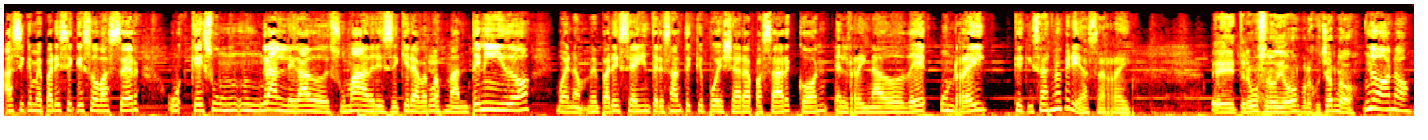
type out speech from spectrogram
así que me parece que eso va a ser, que es un, un gran legado de su madre, si se quiere haberlos mantenido. Bueno, me parece ahí interesante qué puede llegar a pasar con el reinado de un rey que quizás no quería ser rey. Eh, ¿Tenemos un audio más para escucharnos? No, no,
